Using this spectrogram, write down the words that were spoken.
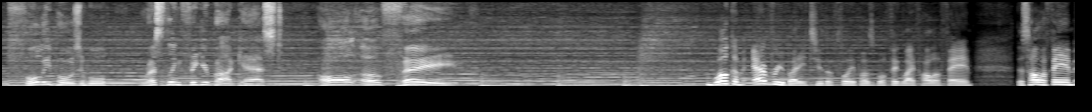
the Fully Posable Wrestling Figure Podcast Hall of Fame. Welcome, everybody, to the Fully Posable Fig Life Hall of Fame. This Hall of Fame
